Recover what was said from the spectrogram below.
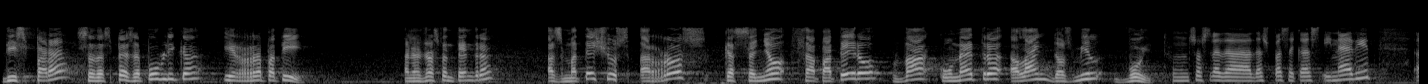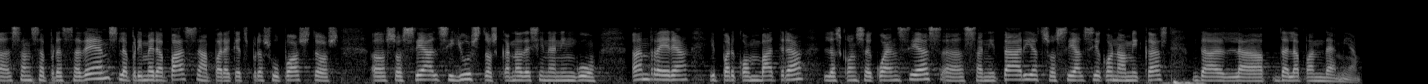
disparar la despesa pública i repetir, en el nostre entendre, els mateixos errors que el senyor Zapatero va cometre l'any 2008. Un sostre de despesa que és inèdit, eh, sense precedents. La primera passa per aquests pressupostos eh, socials i justos que no deixin a ningú enrere i per combatre les conseqüències eh, sanitàries, socials i econòmiques de la, de la pandèmia.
